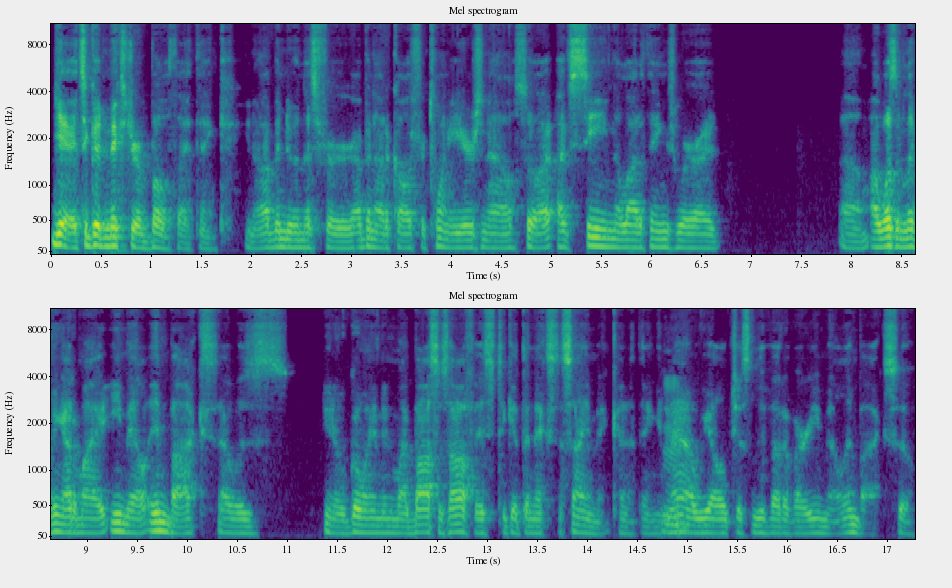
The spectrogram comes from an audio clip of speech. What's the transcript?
yeah, it's a good mixture of both. I think you know I've been doing this for I've been out of college for 20 years now, so I, have seen a lot of things where I um, I wasn't living out of my email inbox. I was, you know, going in my boss's office to get the next assignment kind of thing. And mm. now we all just live out of our email inbox. So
